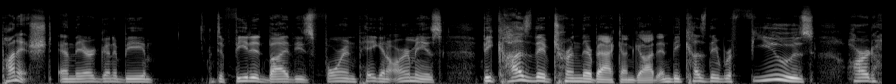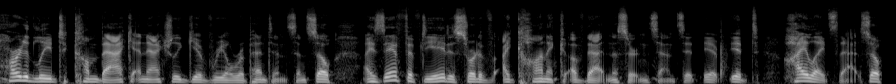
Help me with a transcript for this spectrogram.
punished and they are going to be defeated by these foreign pagan armies because they've turned their back on God and because they refuse hard heartedly to come back and actually give real repentance. And so Isaiah 58 is sort of iconic of that in a certain sense. It, it, it highlights that. So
